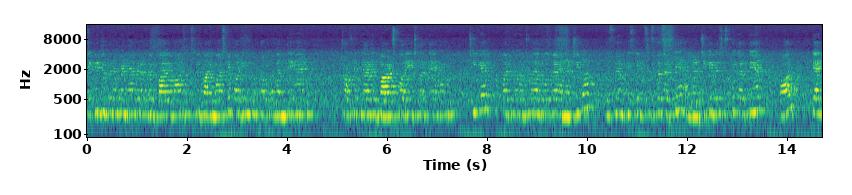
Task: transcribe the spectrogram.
सेकेंड जो पिरामिड है पिरामिड ऑफ़ बायोमास उसमें बायोमास के अकॉर्डिंग बनते हैं ट्रॉफिक लेवल बार्स को अरेंज करते हैं हम ठीक है और जो है वो होता है एनर्जी का उसमें हम किसके बेसिस पे करते हैं एनर्जी के बेसिस पे करते हैं और टेन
